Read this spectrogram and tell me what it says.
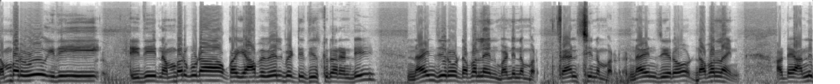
నంబరు ఇది ఇది నంబర్ కూడా ఒక యాభై వేలు పెట్టి తీసుకున్నారండి. నైన్ జీరో డబల్ నైన్ బండి number fancy number nine zero double nine. అంటే అన్ని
